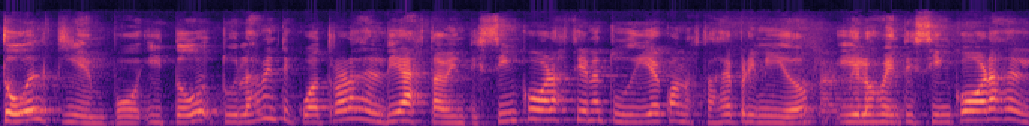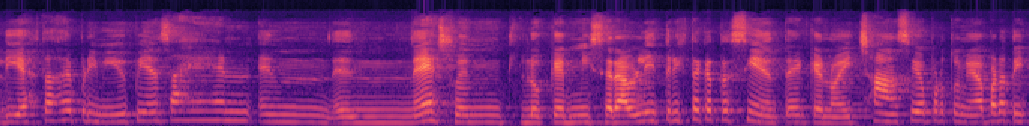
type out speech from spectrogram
todo el tiempo y todo, tú las 24 horas del día, hasta 25 horas tiene tu día cuando estás deprimido y Totalmente. los 25 horas del día estás deprimido y piensas en, en, en eso, en lo que miserable y triste que te sientes, en que no hay chance y oportunidad para ti,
